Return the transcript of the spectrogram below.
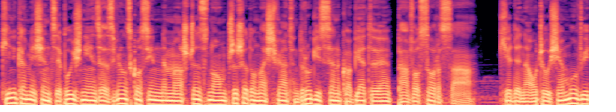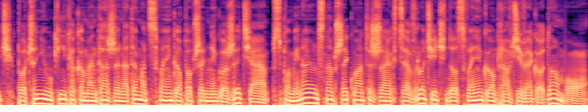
Kilka miesięcy później ze związku z innym mężczyzną przyszedł na świat drugi syn kobiety, Pawo Sorsa. Kiedy nauczył się mówić, poczynił kilka komentarzy na temat swojego poprzedniego życia, wspominając na przykład, że chce wrócić do swojego prawdziwego domu.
